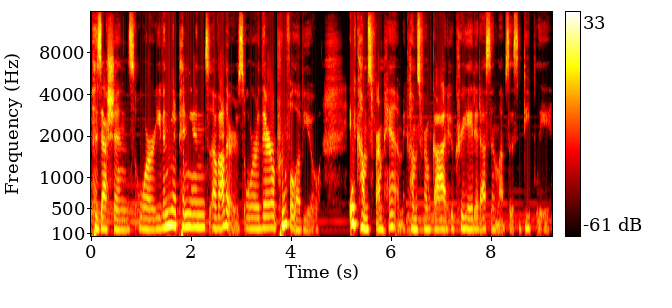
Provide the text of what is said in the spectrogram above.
possessions or even the opinions of others or their approval of you. It comes from Him. It comes from God who created us and loves us deeply.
